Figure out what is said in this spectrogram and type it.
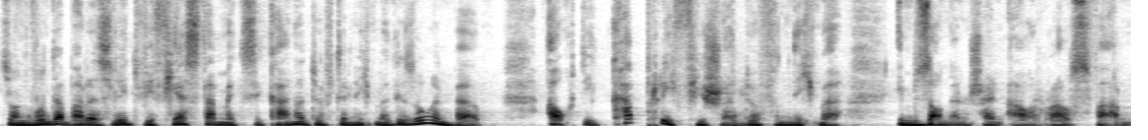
so ein wunderbares Lied wie Fiesta Mexicana dürfte nicht mehr gesungen werden. Auch die Capri-Fischer dürfen nicht mehr im Sonnenschein rausfahren.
